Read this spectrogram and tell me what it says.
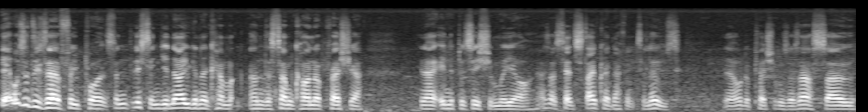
Yeah, it was a deserved three points. And listen, you know, you're going to come under some kind of pressure, you know, in the position we are. As I said, Stoke had nothing to lose. You know, all the pressure was on us. So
